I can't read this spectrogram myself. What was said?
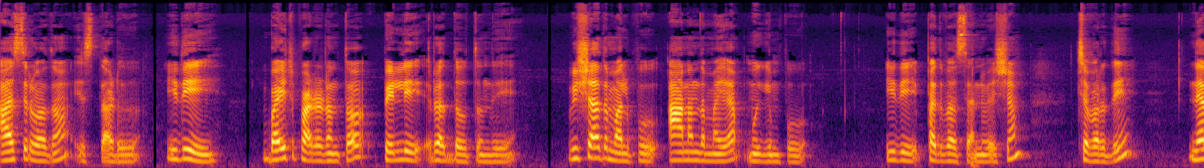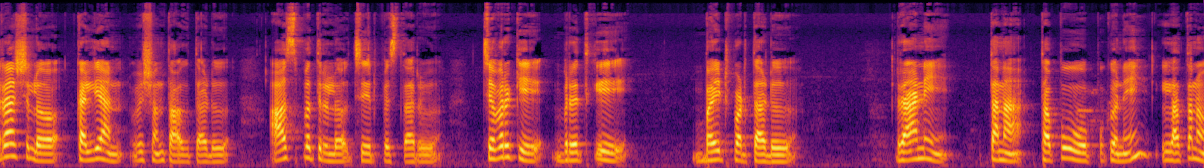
ఆశీర్వాదం ఇస్తాడు. ఇది బయటపడడంతో పెళ్ళి రద్దవుతుంది. విషాద మలుపు ఆనందమయ ముగింపు. ఇది పదివ సన్నివేశం. చివరిది నిరాశలో కళ్యాణ్ విషం తాగుతాడు. ఆసుపత్రిలో చేర్పిస్తారు. చివరికి బ్రతికి బయటపడతాడు. రాణి తన తప్పు ఒప్పుకొని లతను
